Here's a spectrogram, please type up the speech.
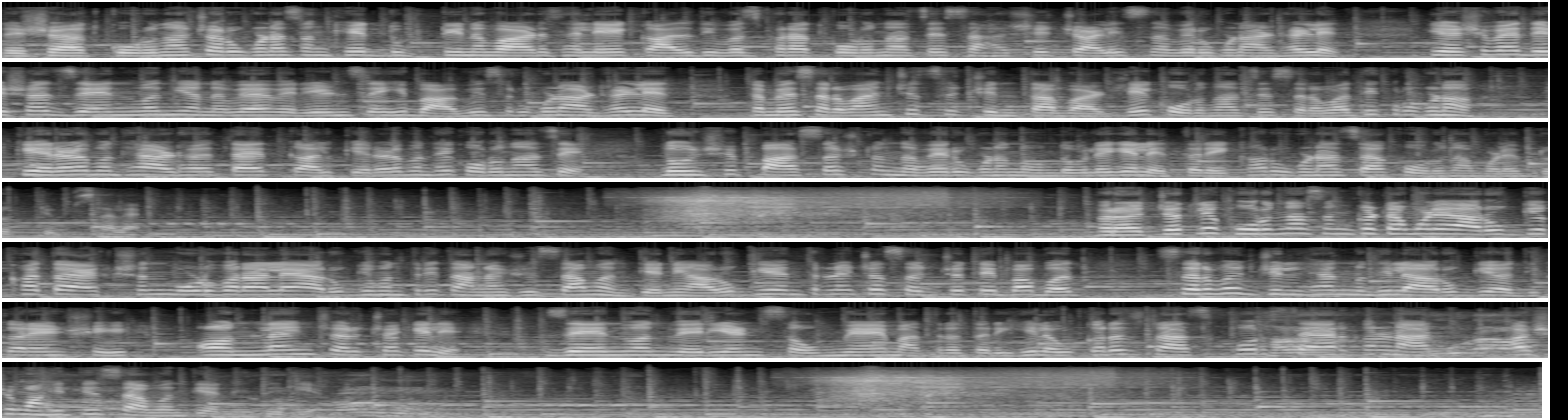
देशात कोरोनाच्या रुग्णसंख्येत दुपटीनं वाढ झाली आहे काल दिवसभरात कोरोनाचे सहाशे चाळीस नवे रुग्ण आढळलेत. याशिवाय देशात जेन वन या नव्या व्हेरियंटचेही बावीस रुग्ण आढळलेत. त्यामुळे सर्वांचीच चिंता वाढली कोरोनाचे सर्वाधिक रुग्ण केरळमध्ये आढळत आहेत. काल केरळमध्ये कोरोनाचे दोनशे पासष्ट नवे रुग्ण नोंदवले गेले तर एका रुग्णाचा कोरोनामुळे मृत्यू झालाय. राज्यातल्या कोरोना संकटामुळे आरोग्य खातं ॲक्शन मोडवर आलंय. आरोग्यमंत्री तानाजी सावंत यांनी आरोग्य यंत्रणेच्या सज्जतेबाबत सर्व जिल्ह्यांमधील आरोग्य अधिकाऱ्यांशी ऑनलाईन चर्चा केली आहे. झेन वन व्हेरियंट सौम्य आहे मात्र तरीही लवकरच टास्क फोर्स तयार करणार अशी माहिती सावंत यांनी दिली आहे.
